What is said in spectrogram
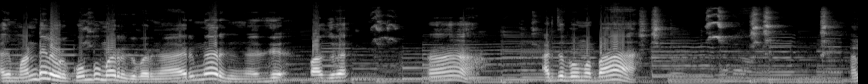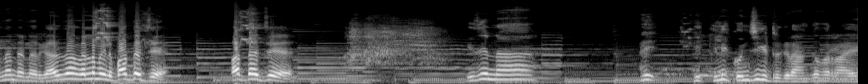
அது மண்டையில ஒரு கொம்பு மாதிரி இருக்கு பாருங்க. அருமையா இருக்குங்க அது. பாக்குற ஆ அடுத்து போமாப்பா. அந்தாண்ட என்ன இருக்கு? அதுதான் வெள்ளை மயில் பார்த்தாச்சு. பார்த்தாச்சு. இது என்ன? ஏய் ஏய், கிளி கொஞ்சிக்கிட்டு இருக்குடா அங்க வர்றாய்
